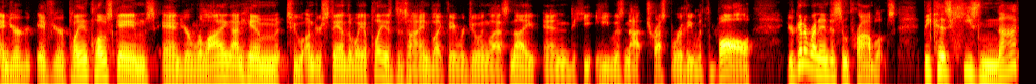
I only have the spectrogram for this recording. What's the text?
And you're if you're playing close games and you're relying on him to understand the way a play is designed, like they were doing last night, and he he was not trustworthy with the ball, you're going to run into some problems because he's not.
